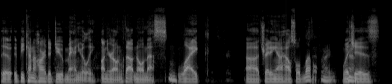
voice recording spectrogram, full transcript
it, would be kind of hard to do manually on your own without an OMS, mm. like uh, trading at a household level, right. which yeah. is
